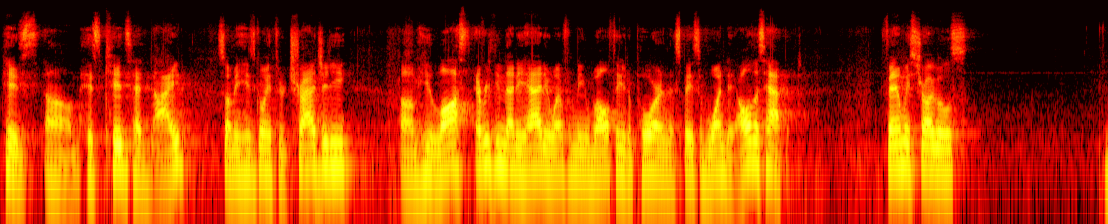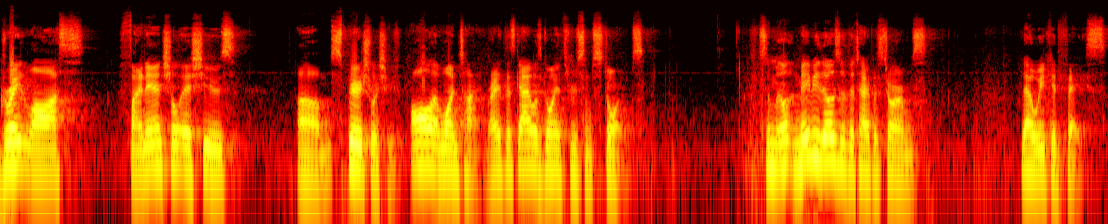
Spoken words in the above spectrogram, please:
his, um, his kids had died. So, I mean, he's going through tragedy. Um, he lost everything that he had. He went from being wealthy to poor in the space of one day. All this happened. Family struggles, great loss, financial issues, um, spiritual issues, all at one time, right? This guy was going through some storms. So maybe those are the type of storms that we could face.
